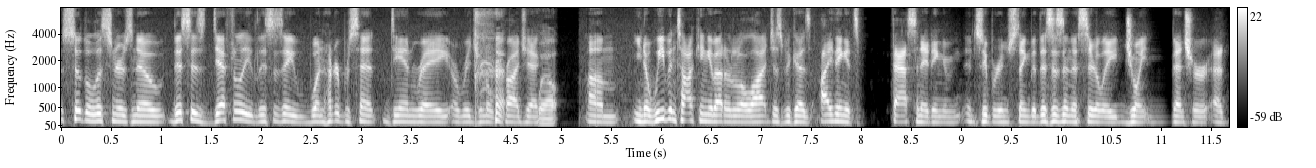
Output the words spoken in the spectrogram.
so the listeners know, this is definitely this is a 100% Dan Ray original project. Well, um, you know, we've been talking about it a lot just because I think it's fascinating and, and super interesting, but this isn't necessarily a joint venture at,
